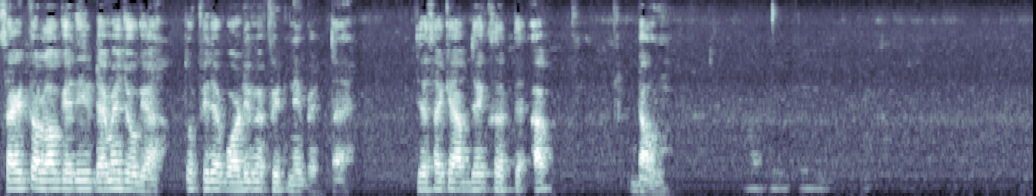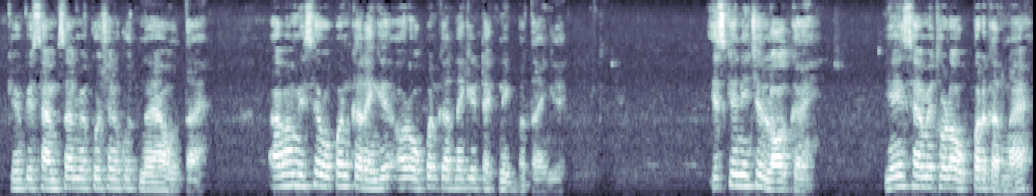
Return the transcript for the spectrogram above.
साइड का लॉक यदि डैमेज हो गया तो फिर ये बॉडी में फिट नहीं बैठता है। जैसा कि आप देख सकते हैं अप डाउन क्योंकि सैमसंग में कुछ ना कुछ नया होता है। अब हम इसे ओपन करेंगे और ओपन करने की टेक्निक बताएँगे। इसके नीचे लॉक है यहीं से हमें थोड़ा ऊपर करना है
